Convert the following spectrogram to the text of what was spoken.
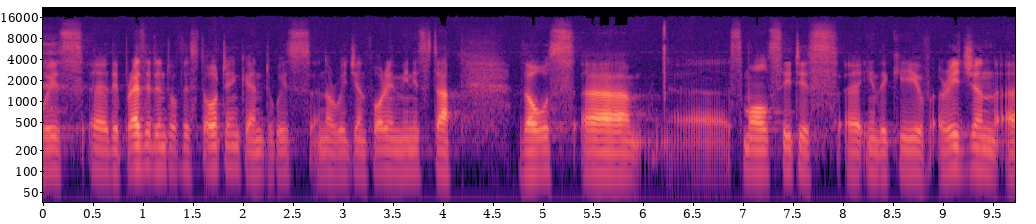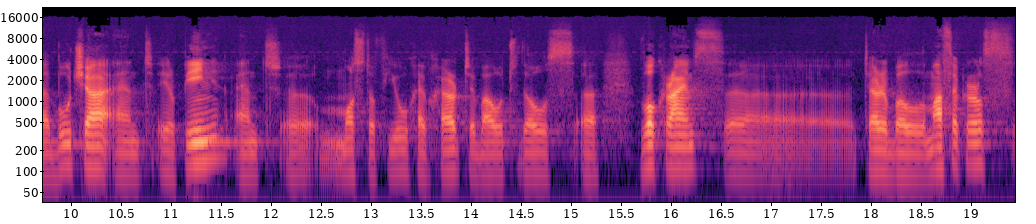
with uh, the president of the Storting and with Norwegian foreign minister those um, uh, small cities uh, in the Kiev region, uh, Bucha and Irpin, and uh, most of you have heard about those uh, war crimes, uh, terrible massacres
